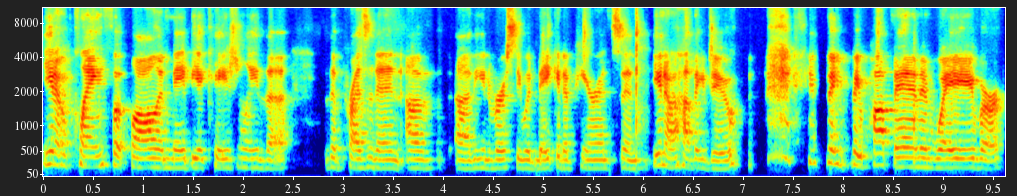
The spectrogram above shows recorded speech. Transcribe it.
you know, playing football. And maybe occasionally the the president of uh, the university would make an appearance and you know how they do. They, they pop in and wave or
